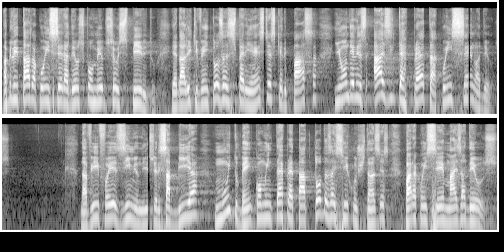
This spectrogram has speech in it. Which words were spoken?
habilitado a conhecer a Deus por meio do seu espírito. E é dali que vem todas as experiências que ele passa e onde ele as interpreta conhecendo a Deus. Davi foi exímio nisso, ele sabia muito bem como interpretar todas as circunstâncias para conhecer mais a Deus.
